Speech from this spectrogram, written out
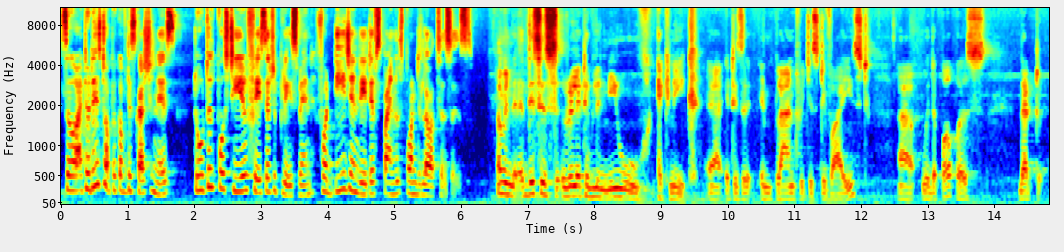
So, our today's topic of discussion is total posterior facet replacement for degenerative spinal spondylolisthesis. I mean, this is relatively new technique. Uh, it is an implant which is devised uh, with the purpose that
